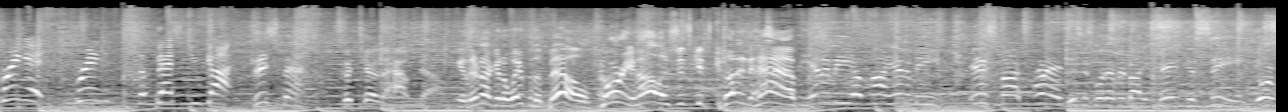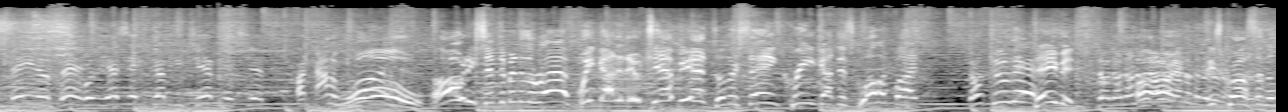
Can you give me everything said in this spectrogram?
bring it. Bring the best you got. This match could tear the house down. And they're not going to wait for the bell. Corey Hollis just gets cut in half. The enemy of my enemy is my friend. This is what everybody came to see. Your main event for the SHW Championship. A count of one. Whoa! Oh, and he sent him into the ref. We got a new champion. So they're saying Creed got disqualified. Don't do this. David. No, no, no, no, Oh, no, no, right. no, no, no, no, He's no. crossing the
